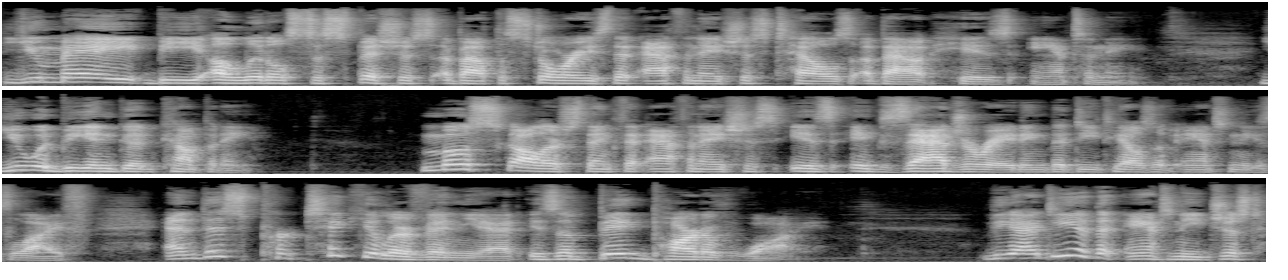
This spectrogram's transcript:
You may be a little suspicious about the stories that Athanasius tells about his Antony. You would be in good company. Most scholars think that Athanasius is exaggerating the details of Antony's life, and this particular vignette is a big part of why. The idea that Antony just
